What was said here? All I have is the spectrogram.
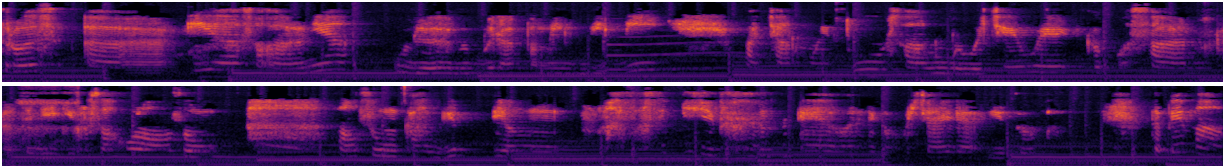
Terus uh, iya soalnya udah beberapa minggu ini pacarmu itu selalu bawa cewek ke kosan kata dia gitu. Terus aku langsung langsung kaget yang masa sih? Gitu. Eh mereka percaya? Gitu. Tapi emang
